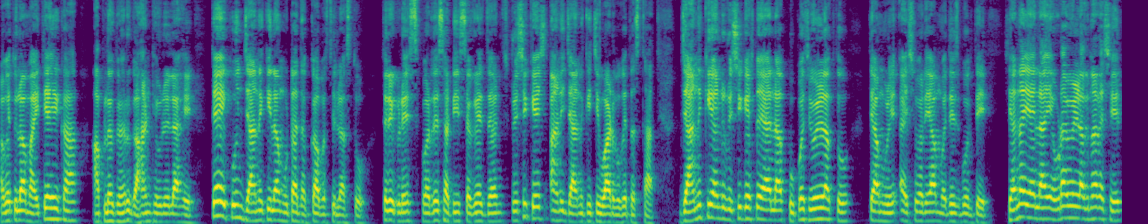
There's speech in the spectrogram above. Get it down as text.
अगं तुला माहिती आहे का? आपलं घर गहाण ठेवलेलं आहे. ते ऐकून जानकीला मोठा धक्का बसलेला असतो. तर इकडे स्पर्धेसाठी सगळेजण ऋषिकेश आणि जानकीची वाट बघत असतात. जानकी आणि ऋषिकेशला यायला खूपच वेळ लागतो. त्यामुळे ऐश्वर्या मध्येच बोलते ह्यांना यायला एवढा वेळ लागणार असेल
